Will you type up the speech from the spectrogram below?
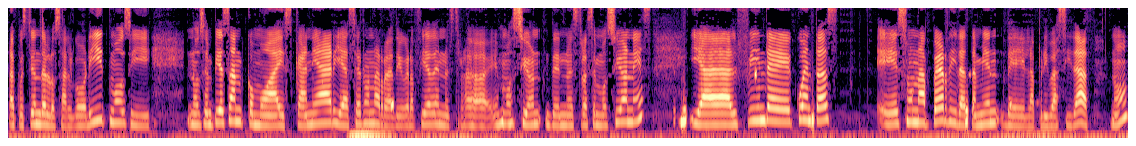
la cuestión de los algoritmos y nos empiezan como a escanear y a hacer una radiografía de nuestra emoción, de nuestras emociones y al fin de cuentas es una pérdida también de la privacidad, ¿no?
